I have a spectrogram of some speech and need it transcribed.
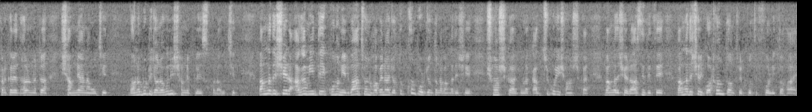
সরকারের ধারণাটা সামনে আনা উচিত। গণভোটে জনগণের সামনে প্লেস করা উচিত। বাংলাদেশের আগামীতে কোনো নির্বাচন হবে না, যতক্ষণ পর্যন্ত না বাংলাদেশে সংস্কারগুলো কার্যকরী সংস্কার বাংলাদেশের রাজনীতিতে বাংলাদেশের গঠনতন্ত্রে প্রতিফলিত হয়।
